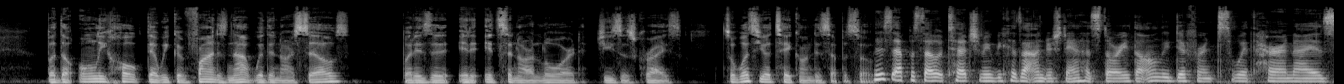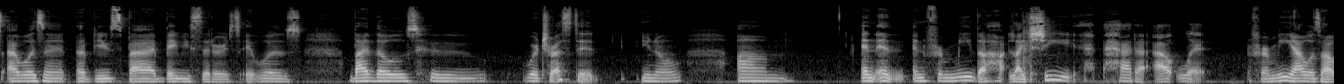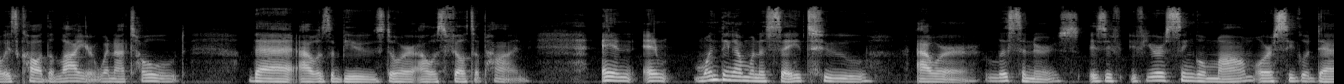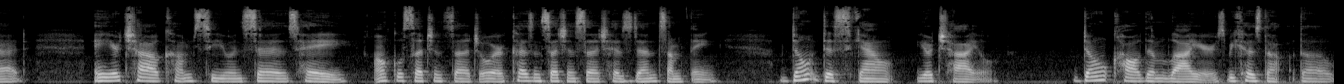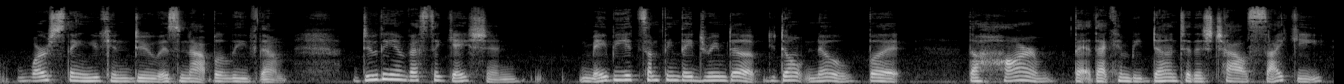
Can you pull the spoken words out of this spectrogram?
But the only hope that we can find is not within ourselves, but is it, it it's in our Lord Jesus Christ. So, what's your take on this episode? This episode touched me because I understand her story. The only difference with her and I is I wasn't abused by babysitters, it was by those who were trusted, you know. Um, and, and, and for me, the like she had an outlet. For me, I was always called the liar when I told that I was abused or I was felt upon. And and one thing I want to say to our listeners is if, if you're a single mom or a single dad and your child comes to you and says, Hey, uncle such and such or cousin such and such has done something, don't discount your child. Don't call them liars because the, the worst thing you can do is not believe them. Do the investigation. Maybe it's something they dreamed up. You don't know, but the harm that, that can be done to this child's psyche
